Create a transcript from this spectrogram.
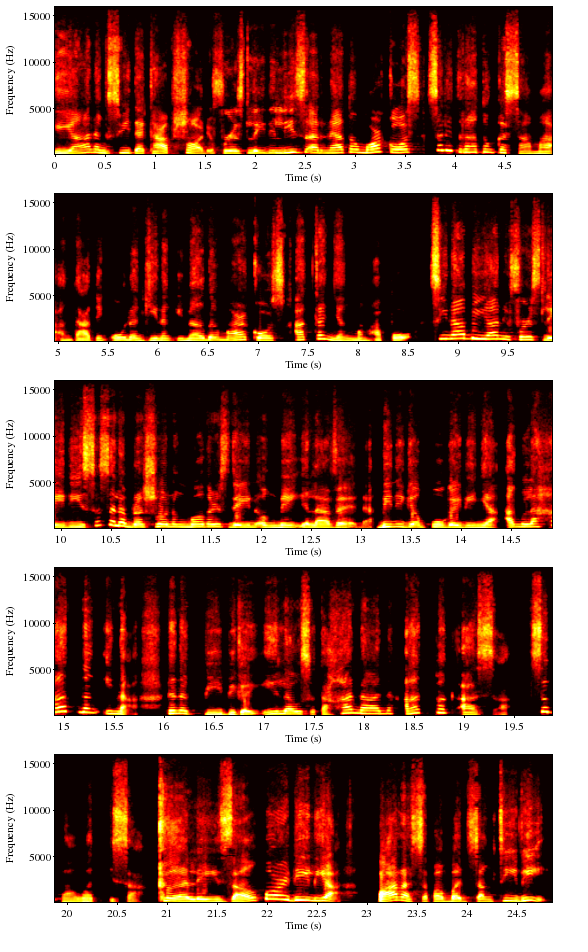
Yan ang sweet na caption ni First Lady Liz Arneta Marcos sa litratong kasama ang dating unang ginang Imelda Marcos at kanyang mga apo. Sinabi yan ni First Lady sa selebrasyon ng Mother's Day noong May 11. Binigyang pugay din niya ang lahat ng ina na nagbibigay ilaw sa tahanan at pag-asa sa bawat isa. Kalezal Pardilia para sa Pambansang TV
